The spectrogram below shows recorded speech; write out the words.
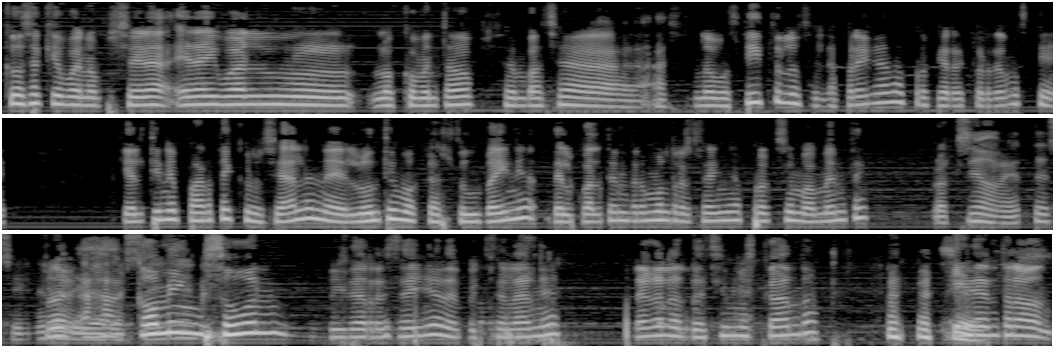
Cosa que bueno, pues era, era igual, lo comentaba pues en base a, a sus nuevos títulos y la fregada, porque recordemos que, que él tiene parte crucial en el último Castlevania, del cual tendremos reseña próximamente. Próximamente, sí. Ajá, coming soon, video reseña de Pixelania. Luego les decimos cuándo. Sí. Y dentro,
